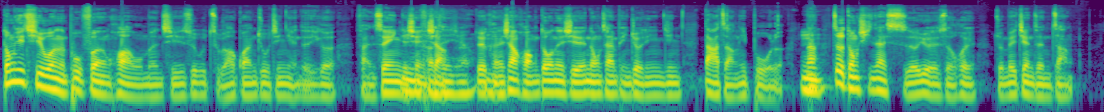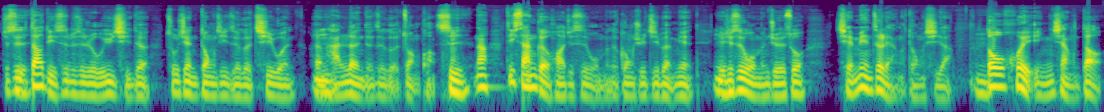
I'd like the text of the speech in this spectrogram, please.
冬季气温的部分的话，我们其实是主要关注今年的一个反声音的现象。对，可能像黄豆那些农产品就已经已经大涨一波了。那这个东西在十二月的时候会准备见真章。就是到底是不是如预期的出现冬季这个气温很寒冷的这个状况？是。那第三个的话就是我们的供需基本面，也就是我们觉得说前面这两个东西啊，都会影响到，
